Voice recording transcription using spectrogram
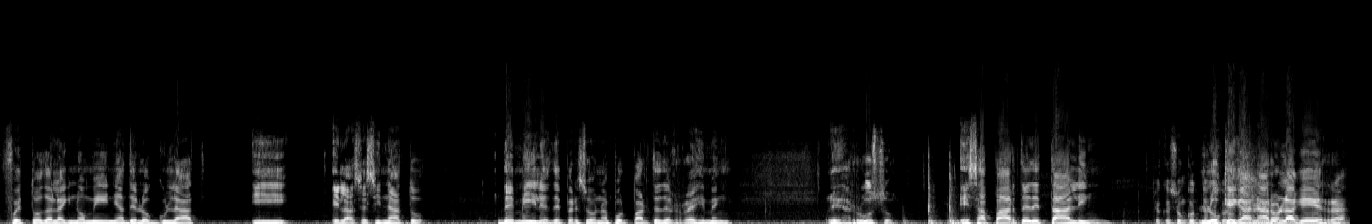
fue toda la ignominia de los gulag y el asesinato de miles de personas por parte del régimen eh, ruso. Esa parte de Stalin, Creo que ganaron la guerra,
